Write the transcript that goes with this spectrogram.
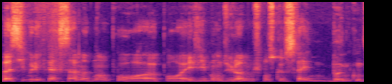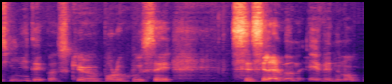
Bah, si vous voulez faire ça maintenant pour, euh, pour Heavy Mandulum, je pense que ce serait une bonne continuité parce que pour le coup, c'est, l'album événement,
